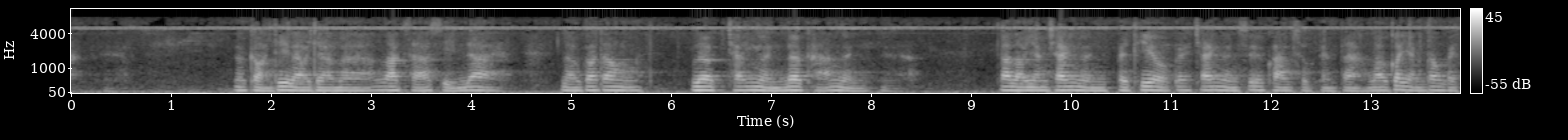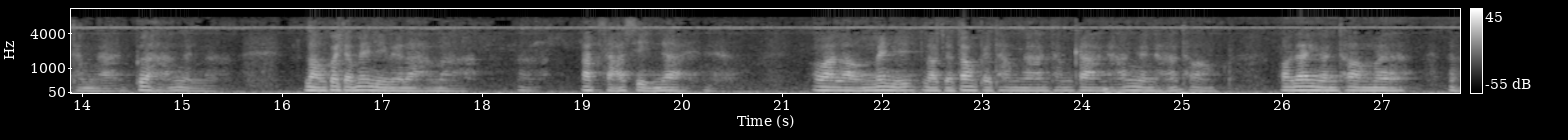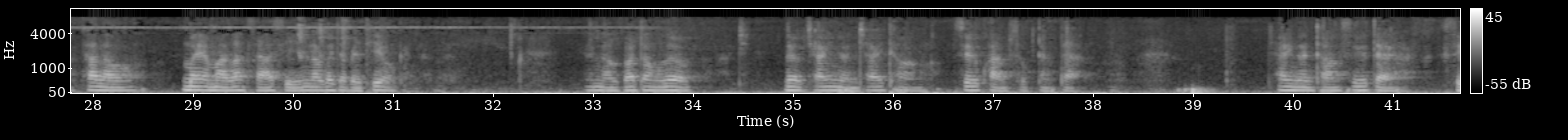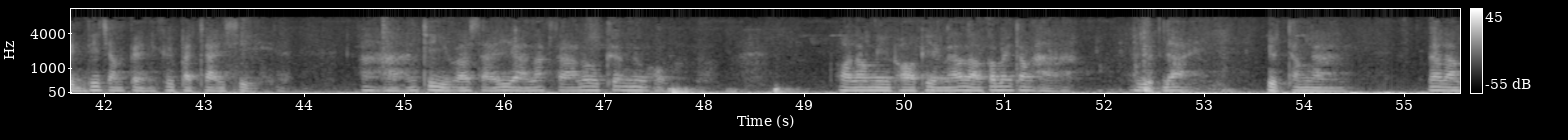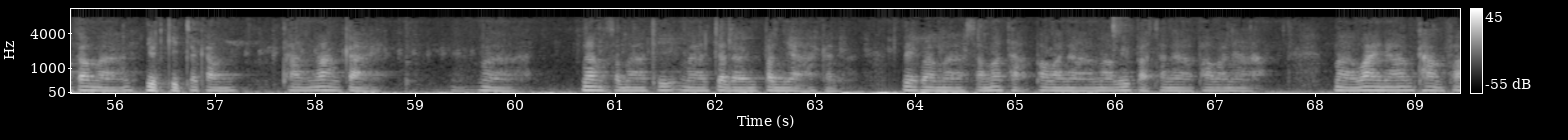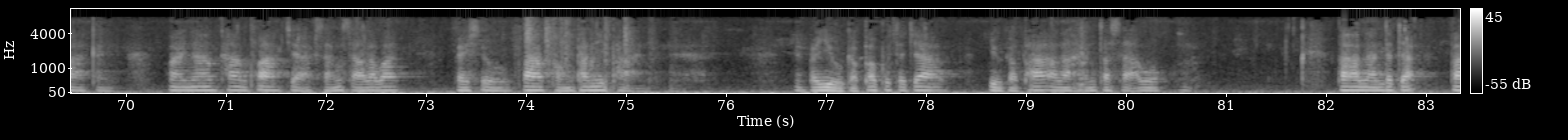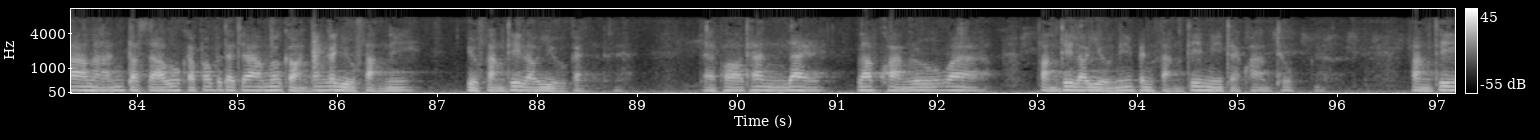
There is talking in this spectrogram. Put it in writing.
แล้วก่อนที่เราจะมารักษาศีลได้ เราก็ต้องเลิกใช้เงิน เลิกหาเงิน ถ้าเรายังใช้เงินไปเที่ยวไปใช้เงินซื้อความสุขต่างๆ เราก็ยังต้องไปทำงานเพื่อหาเงินมา เราก็จะไม่มีเวลามารักษาศีลได้ เพราะว่าเราไม่มีเราจะต้องไปทำงานทำการหาเงินหาทองพอได้เงินทองมา ถ้าเราไม่เอามารักษาศีลเราก็จะไปเที่ยวกันดังนั้นเราก็ต้องเลิกเลิกใช้เงินใช้ทองซื้อความสุขต่างๆ ใช้เงินทองซื้อแต่สิ่งที่จำเป็นคือปัจจัยสี่อาหารที่อยู่อาศัยยารักษาโรคเครื่องนุ่งห่มพอเรามีพอเพียงแล้วเราก็ไม่ต้องหาหยุดได้ หยุดทำงาน แล้วเราก็มาหยุดกิจกรรมทางร่างกาย มานั่งสมาธิมาเจริญปัญญากัน เรียกว่ามาสมถะภาวนามาวิปัสสนาภาวนา มาว่ายน้ำข้ามฟากกันว่ายน้ำข้ามฟากจากสังสารวัฏไปสู่ฟากของพระนิพพานไปอยู่กับพระพุทธเจ้า อยู่กับพระอาหารหันตสาวก พระอาหารหันตจะพระอาหารหันตสาวกกับพระพุทธเจ้าเมื่อก่อนท่านก็อยู่ฝั่งนี้ อยู่ฝั่งที่เราอยู่กัน แต่พอท่านได้รับความรู้ว่าฝั่งที่เราอยู่นี้เป็นฝั่งที่มีแต่ความทุกข์ฝั่งที่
